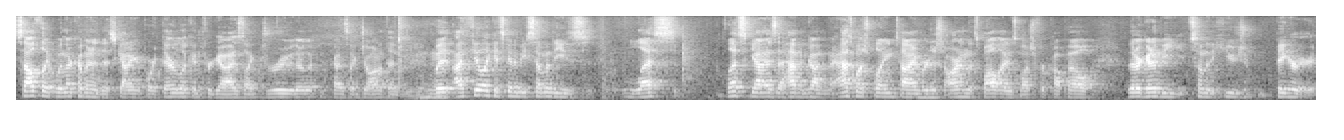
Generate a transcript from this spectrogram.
Southlake, when they're coming into the scouting report, they're looking for guys like Drew. They're looking for guys like Jonathan. But I feel like it's going to be some of these less less guys that haven't gotten as much playing time or just aren't in the spotlight as much for Coppell that are going to be some of the huge, bigger,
